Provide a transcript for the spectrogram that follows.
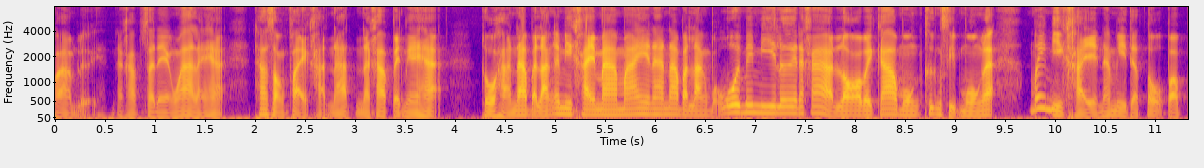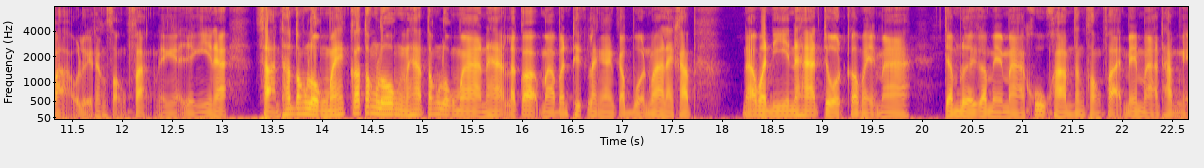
ความเลยนะครับ แสดงว่าอะไรฮะ ถ้าสองฝ่ายขาดนัดนะครับ เป็นไงฮะ โทรหาหน้าบัลลังก์มีใครมาไหมนะหน้าบัลลังก์บอกโอ้ยไม่มีเลยนะคะรอไป9ก้าโมงครึ่งสิบโมงแล้ว ไม่มีใครนะมีแต่โต๊ะเปล่าๆเลยทั้งสองฝั่งอย่างเงี้ยอย่างนี้นะศาลท่านต้องลงไหมก็ต้องลงนะฮะต้องลงมานะฮะแล้วก็มาบันทึกรายงานกระบวนว่าอะไรครับนะวันนี้นะฮะโจทย์ก็ไม่มาจำเลยก็ไม่มาคู่ความทั้งสองฝ่ายไม่มาทำไง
